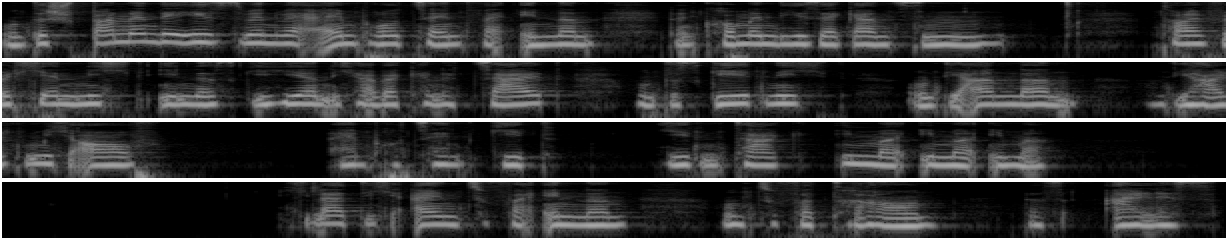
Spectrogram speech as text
Und das Spannende ist, wenn wir ein Prozent verändern, dann kommen diese ganzen Teufelchen nicht in das Gehirn. Ich habe ja keine Zeit und das geht nicht und die anderen und die halten mich auf. Ein Prozent geht jeden Tag immer, immer, immer. Ich lade dich ein zu verändern und zu vertrauen, dass alles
